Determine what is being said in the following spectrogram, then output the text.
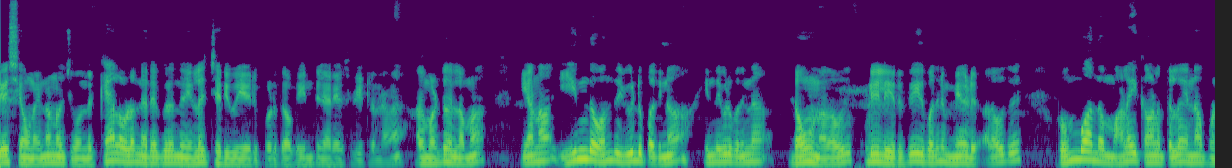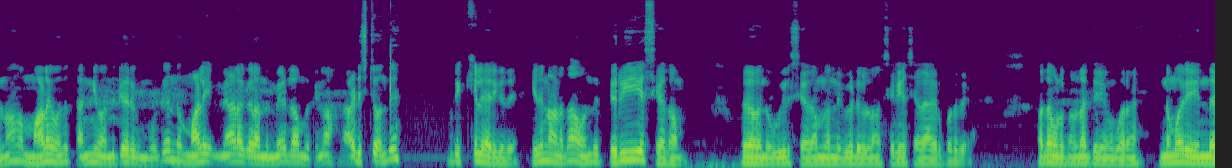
பேசி ஆகணும். என்னென்னு வச்சுக்கோங்க இந்த கேரளாவில் நிறைய பேர் இந்த நிலச்சரிவு ஏற்படுது அப்படின்ட்டு நிறைய சொல்லிட்டு இருந்தாங்க. அது மட்டும் இல்லாமல் ஏன்னா இந்த வந்து வீடு பார்த்திங்கன்னா இந்த வீடு பார்த்தீங்கன்னா டவுன் அதாவது குழியில் இருக்குது இது பார்த்தீங்கன்னா மேடு. அதாவது ரொம்ப அந்த மழை காலத்தில் என்ன பண்ணால் அந்த மழை வந்து தண்ணி வந்துகிட்டே இருக்கும்போது அந்த மலை மேலே இருக்கிற அந்த மேடெலாம் பார்த்திங்கன்னா அடிச்சுட்டு வந்து இப்படி கீழே இறக்குது இதனால தான் வந்து பெரிய சேதம். இதை அந்த உயிர் சேதம் அந்த வீடுகள்லாம் சரியாக சேதம் ஏற்படுது. அதான் உங்களுக்கு நல்லா தெரியும் பாருங்கள் இந்த மாதிரி இந்த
